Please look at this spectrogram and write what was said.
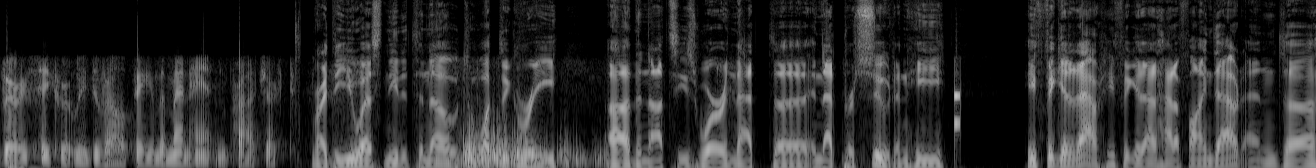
very secretly developing the Manhattan Project. Right. The U.S. needed to know to what degree uh, the Nazis were in that uh, in that pursuit, and he he figured it out. He figured out how to find out, and uh,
